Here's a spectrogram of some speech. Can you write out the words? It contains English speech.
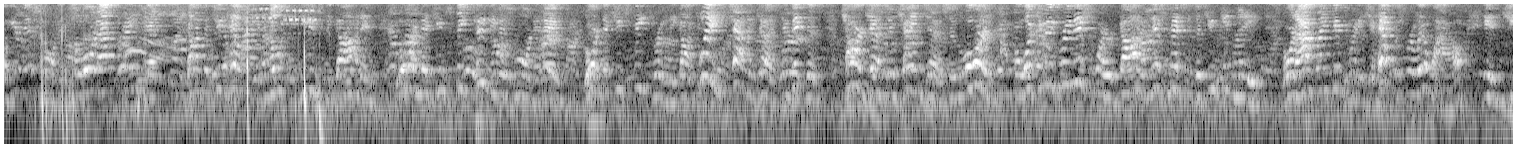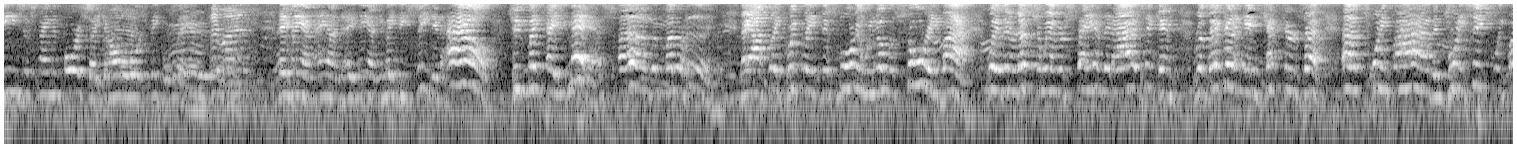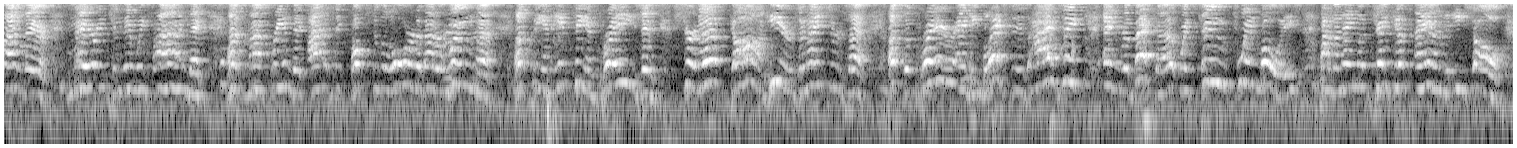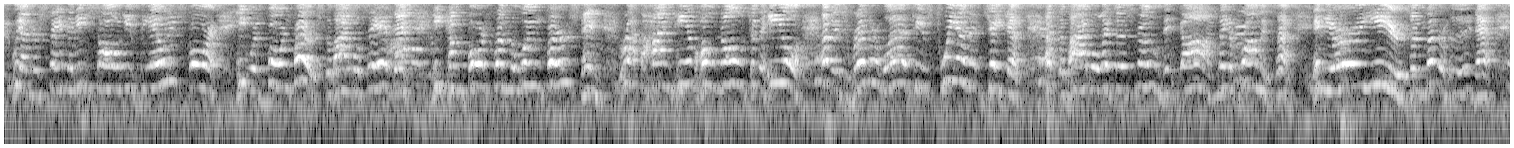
people here this morning. So, Lord, I pray that, God, that you help me, anoint me, use me, God, and Lord, that you speak to me this morning, and Lord, that you speak through me, God. Please challenge us, convict us, charge us, and change us. And Lord, for what you do through this word, God, and this message that you give me, Lord, I thank you and praise you. Help us for a little while. In Jesus' name and for his sake, and all the Lord's people say, Amen. Amen and amen. You may be seated. How to make a mess of motherhood. May I say quickly this morning, we know the story by way of introduction. We understand that Isaac and Rebekah in chapters uh, uh, 25 and 26, we find their marriage, and then we find that, uh, my friend, that Isaac talks to the Lord about her womb uh, being empty and praise, and sure enough, God hears and answers uh, the prayer, and He blesses Isaac and Rebekah with two twin boys by the name of Jacob and Esau. We understand that Esau is the eldest, for he was born first. The Bible said that he come forth from the womb first, and right behind him, holding on to the heel of his brother, was his twin Jacob. But the Bible lets us know that God made a promise uh, in the early years of motherhood.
